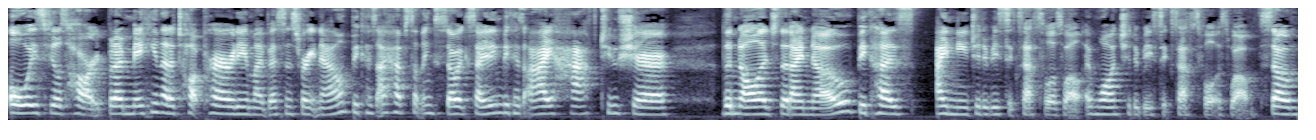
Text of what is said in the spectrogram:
always feels hard, but I'm making that a top priority in my business right now because I have something so exciting because I have to share the knowledge that I know because I need you to be successful as well. I want you to be successful as well. So,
